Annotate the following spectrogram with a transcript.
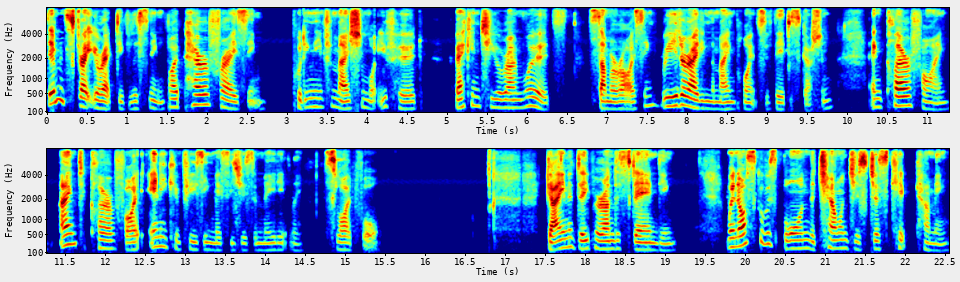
Demonstrate your active listening by paraphrasing, putting the information, what you've heard, back into your own words, summarising, reiterating the main points of their discussion and clarifying. Aim to clarify any confusing messages immediately. Slide four. Gain a deeper understanding. When Oscar was born, the challenges just kept coming.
